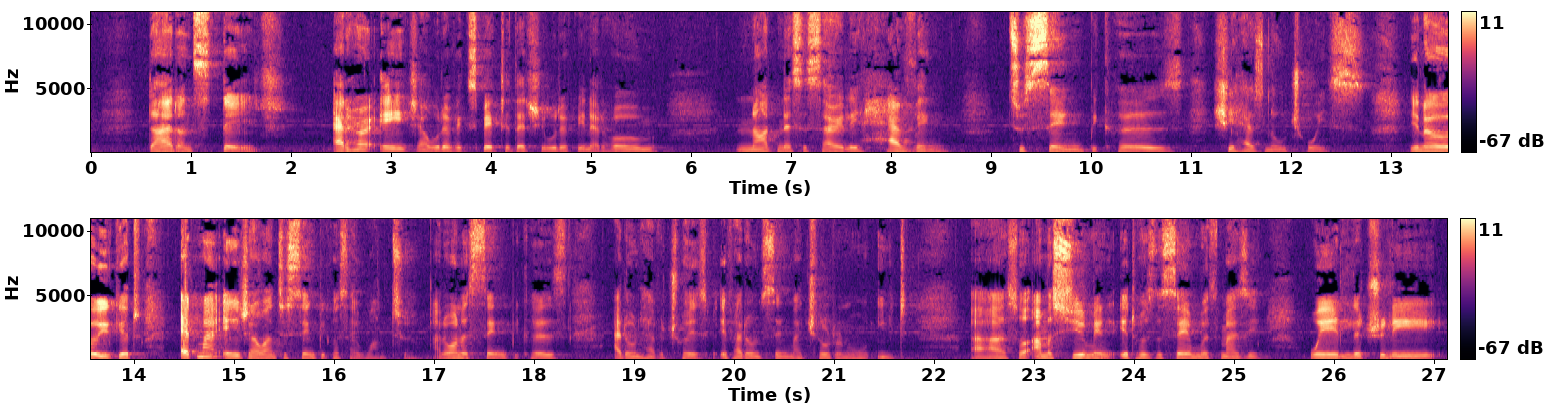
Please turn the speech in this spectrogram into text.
died on stage at her age, I would have expected that she would have been at home, not necessarily having to sing because she has no choice. You know, you get, at my age, I want to sing because I want to. I don't want to sing because I don't have a choice. If I don't sing, my children won't eat. Uh, so I'm assuming it was the same with Mazi, where literally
